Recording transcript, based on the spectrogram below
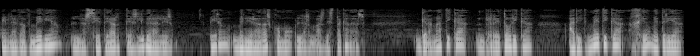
En la Edad Media, las siete artes liberales eran veneradas como las más destacadas. Gramática, retórica, aritmética, geometría,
